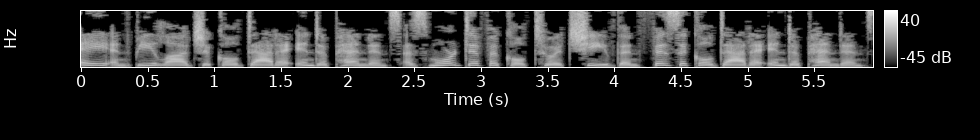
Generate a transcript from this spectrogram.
A and B. Logical data independence is more difficult to achieve than physical data independence,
